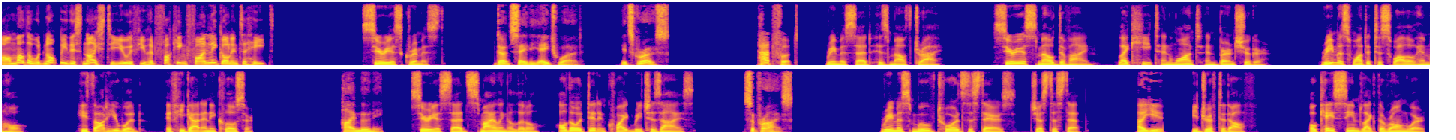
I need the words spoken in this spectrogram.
Our mother would not be this nice to you if you had fucking finally gone into heat. Sirius grimaced. Don't say the H word. It's gross. Padfoot. Remus said, his mouth dry. Sirius smelled divine, like heat and want and burned sugar. Remus wanted to swallow him whole. He thought he would, if he got any closer. Hi, Moony. Sirius said, smiling a little, although it didn't quite reach his eyes. Surprise. Remus moved towards the stairs, just a step. Are you? He drifted off. Okay seemed like the wrong word,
